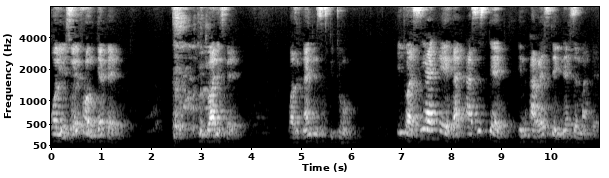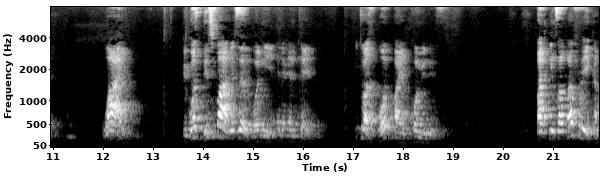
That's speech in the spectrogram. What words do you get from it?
on his way from Durban to Johannesburg. Was it 1962? It was CIA that assisted in arresting Nelson Mandela. Why? Because this farm is a Rivonia NK. It was bought by communists. But in South Africa,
